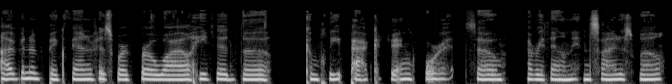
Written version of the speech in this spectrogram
I've been a big fan of his work for a while. He did the complete packaging for it, so everything on the inside as well.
